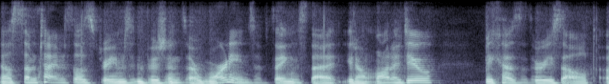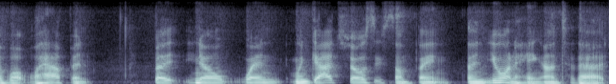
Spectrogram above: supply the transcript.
Now, sometimes those dreams and visions are warnings of things that you don't want to do because of the result of what will happen. But you know, when when God shows you something, then you want to hang on to that.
